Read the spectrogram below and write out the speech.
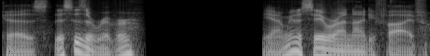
because this is a river. Yeah, I'm going to say we're on 95.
